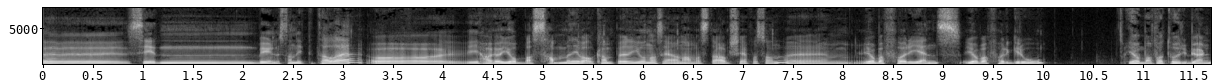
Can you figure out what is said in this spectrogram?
eh, siden begynnelsen av 90-tallet. Og vi har jo jobba sammen i valgkamper, Jonas og jeg, han var stabssjef og sånn. Eh, jobba for Jens, jobba for Gro, jobba for Torbjørn.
